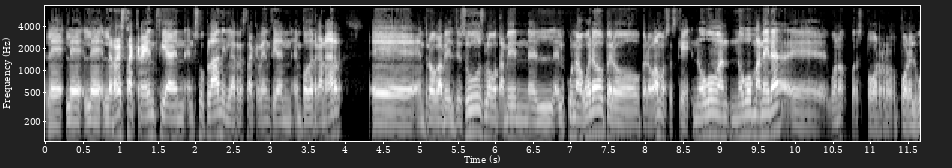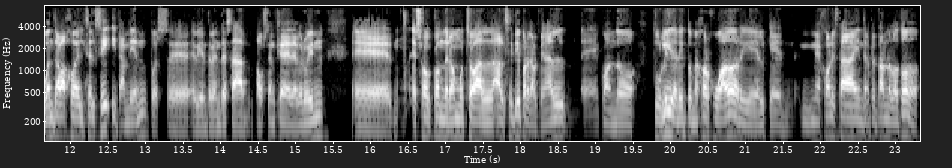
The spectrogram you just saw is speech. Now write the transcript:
Le, le, resta creencia en, en, su plan y le resta creencia en, en poder ganar. Eh, entró Gabriel Jesús, luego también el, el pero, pero vamos, es que no hubo, no hubo manera, eh, bueno, pues por, por, el buen trabajo del Chelsea y también, pues eh, evidentemente esa ausencia de De Bruyne, eh, eso condenó mucho al, al City porque al final cuando tu líder y tu mejor jugador y el que mejor está interpretándolo todo,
